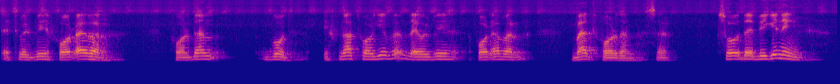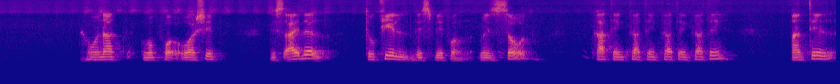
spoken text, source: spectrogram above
it will be forever for them good. If not forgiven, they will be forever bad for them. So, so the beginning, who not who worship this idol, to kill these people with sword, cutting, cutting, cutting, cutting, until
